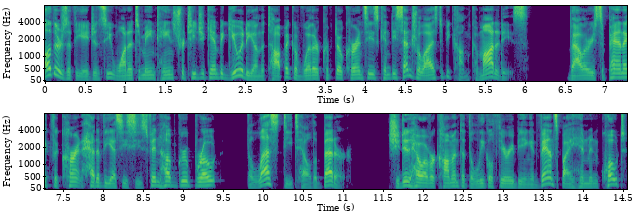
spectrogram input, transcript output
Others at the agency wanted to maintain strategic ambiguity on the topic of whether cryptocurrencies can decentralize to become commodities. Valerie Szczepanik, the current head of the SEC's FinHub group, wrote, The less detail, the better. She did, however, comment that the legal theory being advanced by Hinman, quote,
